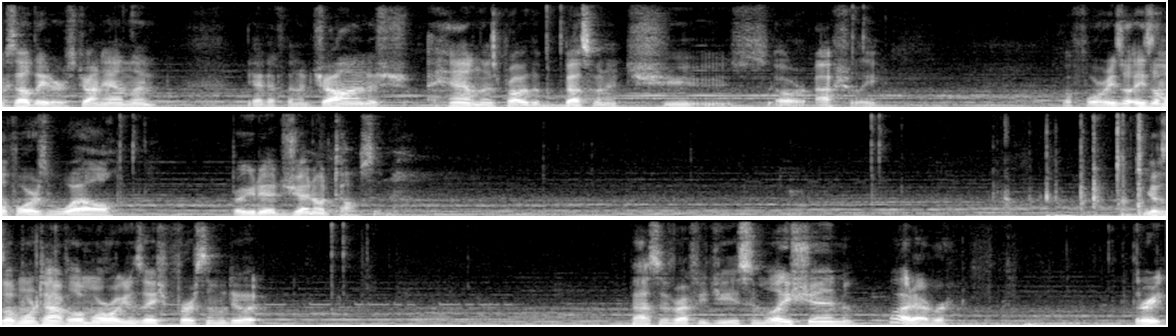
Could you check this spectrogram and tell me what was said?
XL leaders. John Hanlon. Yeah, definitely. John Hanlon is probably the best one to choose. Or, actually. Before he's, he's level 4 as well. Brigadier General Thompson. Give us a little more time for a little more organization first, then we'll do it. Passive refugee assimilation. Whatever. Three.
